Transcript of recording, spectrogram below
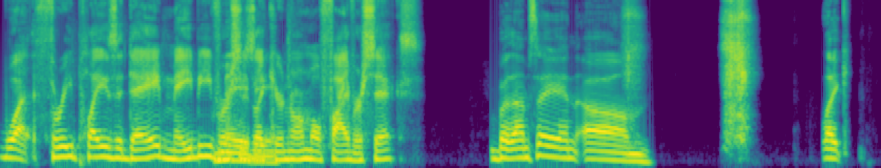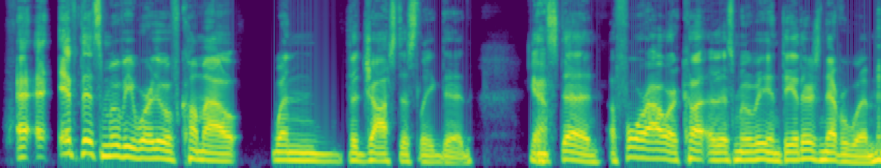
what three plays a day, maybe versus like your normal five or six. But I'm saying, um, like, if this movie were to have come out when the Justice League did, Yeah. Instead, a four hour cut of this movie in theaters never would.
